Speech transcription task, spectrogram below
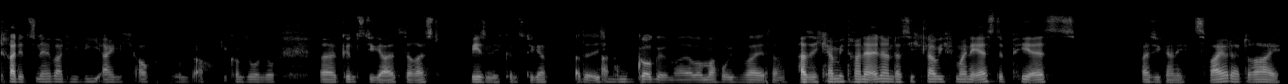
traditionell war die Wii eigentlich auch und auch die Konsolen so äh, günstiger als der Rest. Wesentlich günstiger. Warte, ich Ah. goggle mal, aber mach ruhig weiter. Also ich kann mich dran erinnern, dass ich, glaube ich, für meine erste PS, weiß ich gar nicht, zwei oder drei,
